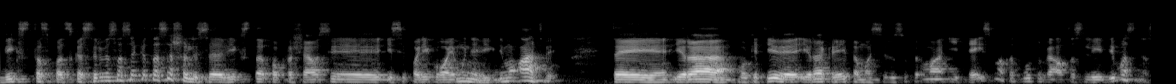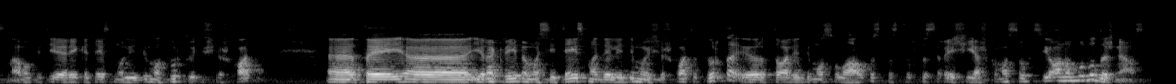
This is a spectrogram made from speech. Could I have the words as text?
vyks tas pats, kas ir visose kitose šalise vyksta paprasčiausiai įsipareigojimų nevykdymo atveju. Tai yra, Vokietijoje yra kreipiamasi visų pirma į teismą, kad būtų gautas leidimas, nes, na, Vokietijoje reikia teismo leidimo turtų išieškoti. E, tai e, yra kreipiamas į teismą dėl leidimo išieškoti turtą ir to leidimo sulaukus tas turtas yra išieškomas aukciono būdu dažniausiai.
